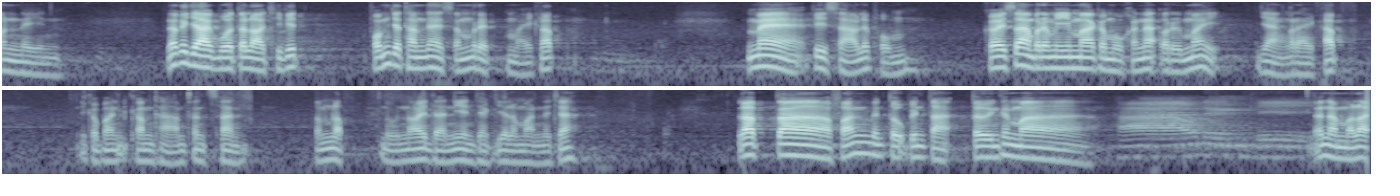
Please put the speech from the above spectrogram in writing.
มณเณรแล้วก็อยากบวชตลอดชีวิต ผมจะทำได้สำเร็จไหมครับ แม่พี่สาวและผม เคยสร้างบารมีมากับหมู่คณะหรือไม่อย่างไรครับ นี่ก็เป็นคำถามสั้นๆสำหรับหนูน้อยดาเนียนจากเยอรมันนะจ๊ะหลับตาฝันเป็นตุเป็นตะตื่นขึ้นมา แล้วนำมาไล่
